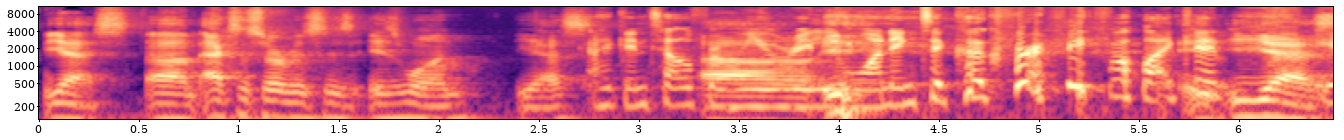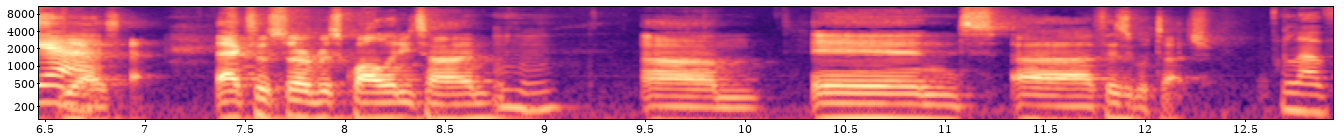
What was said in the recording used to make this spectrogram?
Yes. Um, acts of services is one. Yes. I can tell from you really wanting to cook for people. I can. Uh, Yes. Yeah. Yes. Acts of service, quality time, um, and uh, physical touch. Love.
